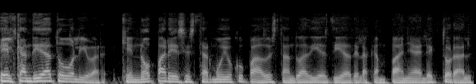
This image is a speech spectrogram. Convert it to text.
el candidato Bolívar, que no parece estar muy ocupado estando a 10 días de la campaña electoral,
